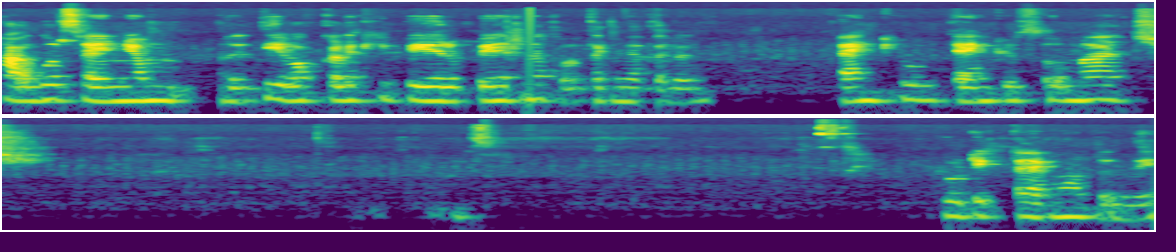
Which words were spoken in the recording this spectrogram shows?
ఠాగూర్ సైన్యం ప్రతి ఒక్కరికి పేరు పేరున కృతజ్ఞతలు. Thank you thank you so much. డ్యూటీకి టైం అవుతుంది.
